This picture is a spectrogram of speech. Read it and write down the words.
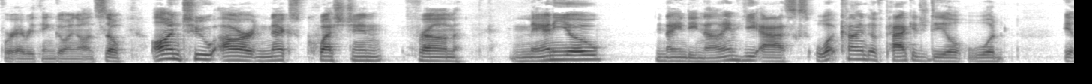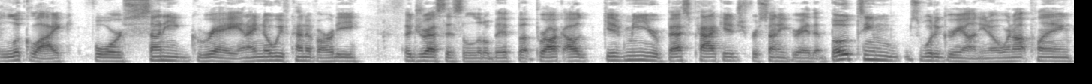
for everything going on. So on to our next question from Manio. 99 he asks what kind of package deal would it look like for Sonny Gray? And I know we've kind of already addressed this a little bit, but Brock, I'll give me your best package for Sonny Gray that both teams would agree on. You know, we're not playing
